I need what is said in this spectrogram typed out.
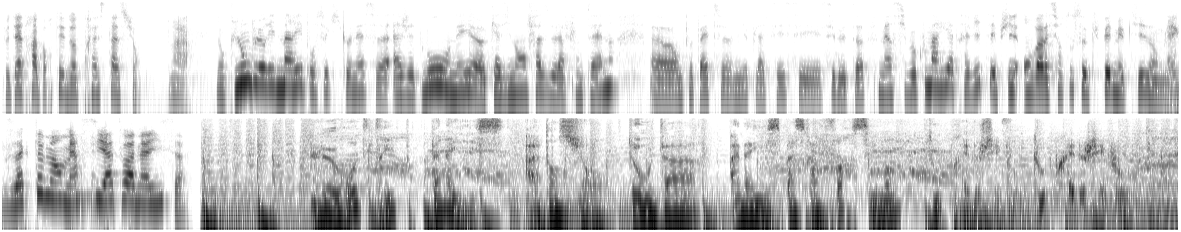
peut-être apporter d'autres prestations. Voilà. Donc l'onglerie de Marie, pour ceux qui connaissent euh, Agetmo, on est euh, quasiment en face de la fontaine. Euh, on peut pas être mieux placé, c'est c'est le top. Merci beaucoup Marie, à très vite. Et puis on va surtout s'occuper de mes petits ongles. Exactement. Merci à toi, Anaïs. Le road trip d'Anaïs. Attention, tôt ou tard, Anaïs passera forcément tout près de chez vous. Tout près de chez vous.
